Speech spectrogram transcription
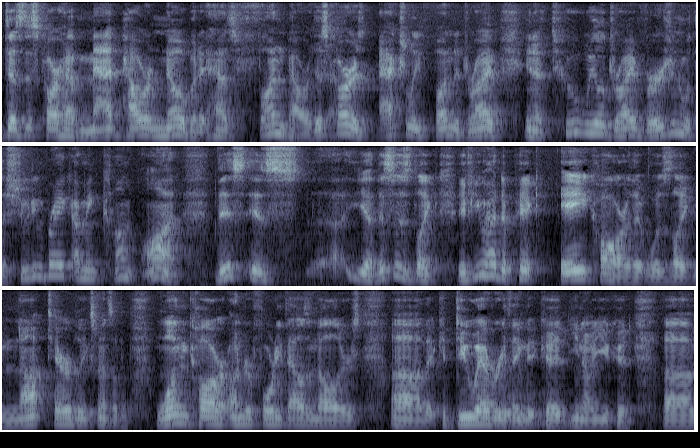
Does this car have mad power? No, but it has fun power. This car is actually fun to drive in a two wheel drive version with a shooting brake. I mean, come on, this is. Uh, yeah, this is like if you had to pick a car that was like not terribly expensive, one car under forty thousand uh, dollars that could do everything. That could, you know, you could uh,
